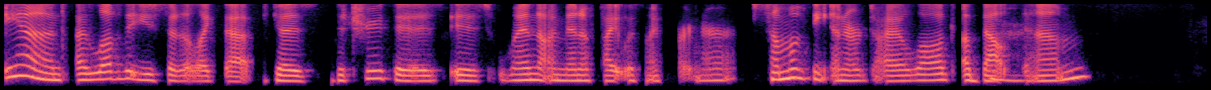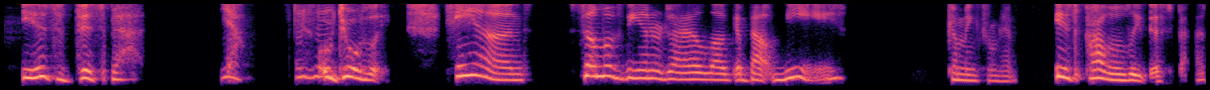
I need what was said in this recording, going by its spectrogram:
And I love that you said it like that because the truth is, is when I'm in a fight with my partner, some of the inner dialogue about mm. them is this bad. Yeah. Mm-hmm. Oh, totally. And some of the inner dialogue about me coming from him is probably this bad.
